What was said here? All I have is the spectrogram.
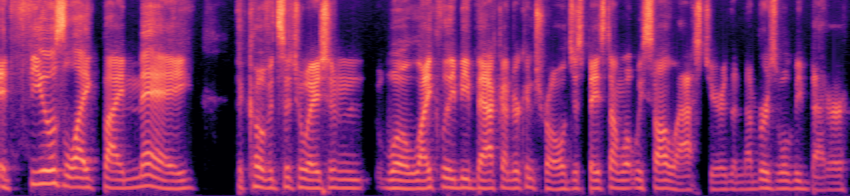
it feels like by May, the COVID situation will likely be back under control just based on what we saw last year. The numbers will be better.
